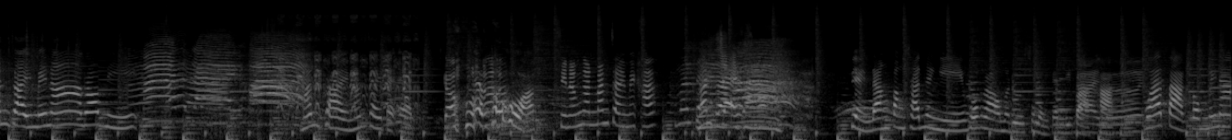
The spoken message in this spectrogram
มั่นใจไหมนะรอบนี้ มั่นใจมั่นใจแต่แอบเก้าแอบเข้าหัว สีน้ำเงินมั่นใจไหมคะ มั่นใจค่ะ เสียงดังฟังชัดอย่างนี้ พวกเรามาดูเฉลยกันดีกว่าได้ค่ะเลย ว่าตากตรงไหมนะ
